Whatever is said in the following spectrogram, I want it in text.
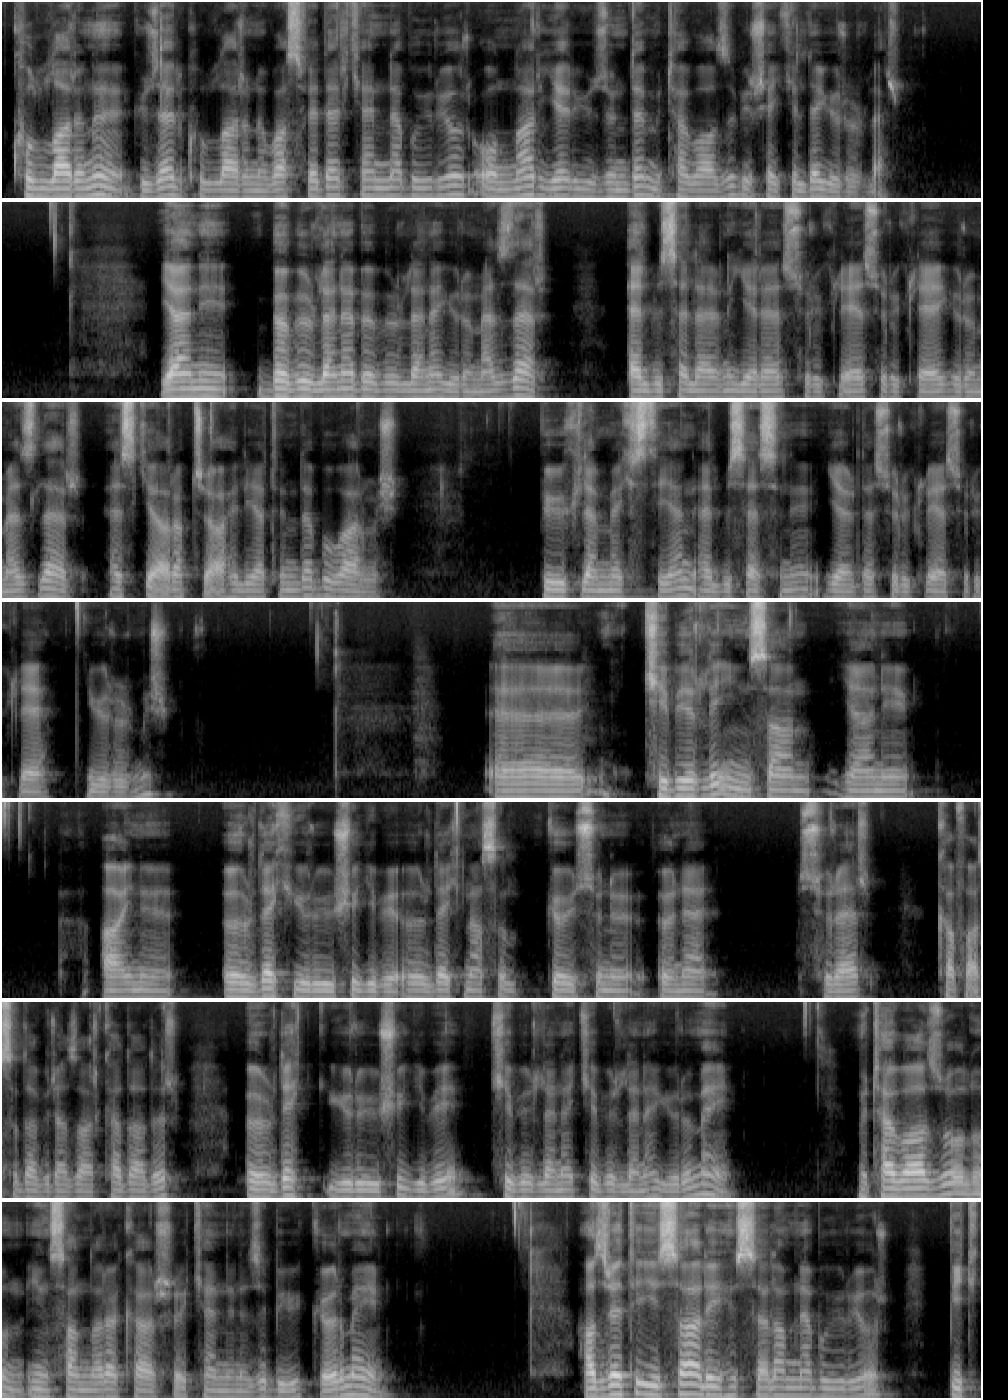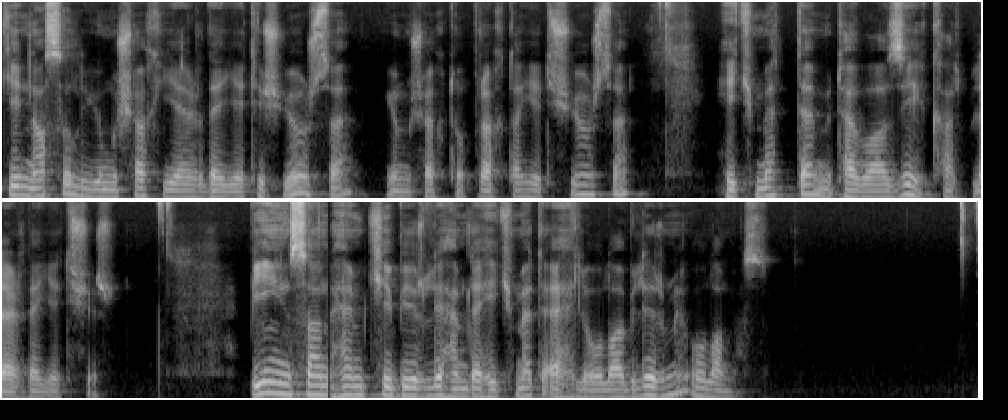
kullarını, güzel kullarını vasfederken ne buyuruyor? Onlar yeryüzünde mütevazı bir şekilde yürürler. Yani böbürlene böbürlene yürümezler. Elbiselerini yere sürükleye sürükleye yürümezler. Eski Arap cahiliyetinde bu varmış. Büyüklenmek isteyen elbisesini yerde sürükleye sürükleye yürürmüş. Ee, kibirli insan yani aynı ördek yürüyüşü gibi ördek nasıl göğsünü öne sürer, kafası da biraz arkadadır. Ördek yürüyüşü gibi kibirlene kibirlene yürümeyin. Mütevazı olun, insanlara karşı kendinizi büyük görmeyin. Hazreti İsa aleyhisselam ne buyuruyor? Bitki nasıl yumuşak yerde yetişiyorsa, yumuşak toprakta yetişiyorsa, hikmet de mütevazi kalplerde yetişir. Bir insan hem kibirli hem de hikmet ehli olabilir mi? Olamaz.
